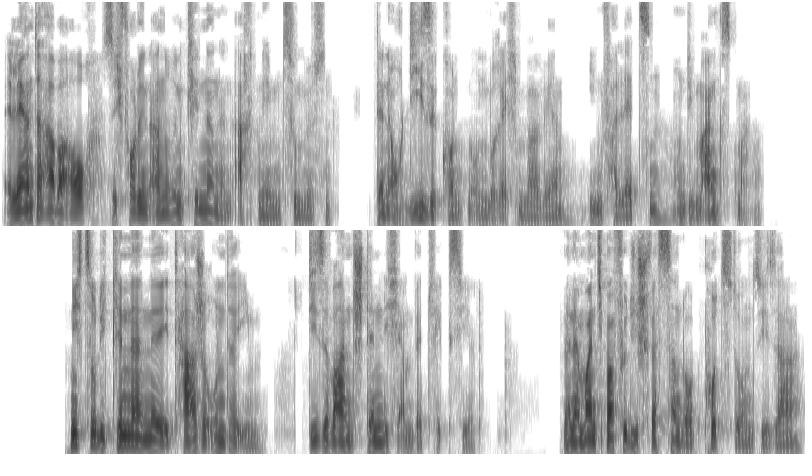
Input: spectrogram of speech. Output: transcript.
Er lernte aber auch, sich vor den anderen Kindern in Acht nehmen zu müssen, Denn auch diese konnten unberechenbar werden, ihn verletzen und ihm Angst machen. Nicht so die Kinder in der Etage unter ihm. Diese waren ständig am Bett fixiert. Wenn er manchmal für die Schwestern dort putzte und sie sah,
